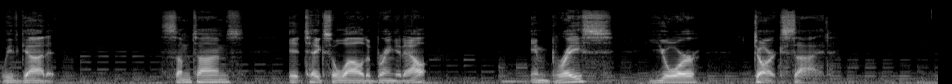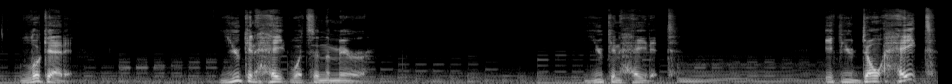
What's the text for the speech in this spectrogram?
We've got it. Sometimes it takes a while to bring it out. Embrace your dark side. Look at it. You can hate what's in the mirror. You can hate it. If you don't hate,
